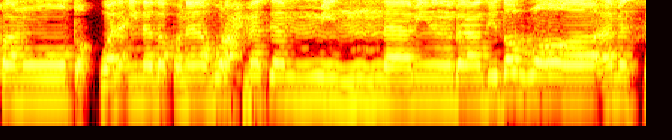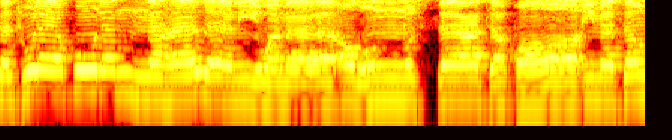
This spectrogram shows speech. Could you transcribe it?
قنوط. ولئن ذقناه رحمة منا من بعد ضراء مسته ليقولن هذا لي وما أظن الساعة قائمة.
